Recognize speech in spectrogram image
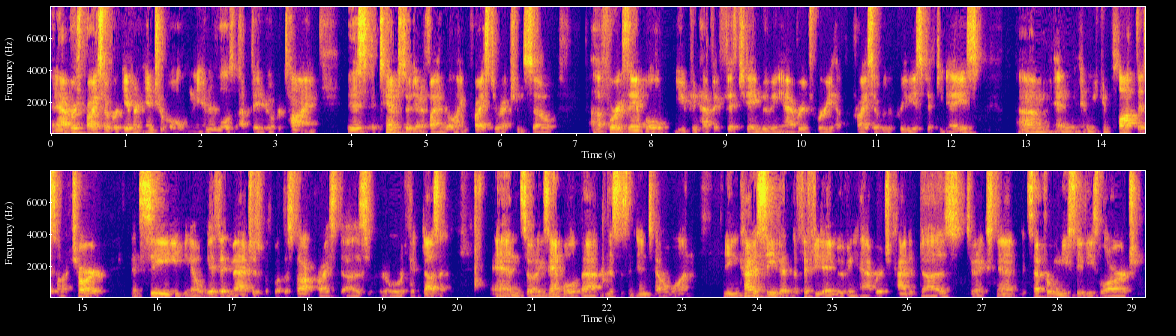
An average price over a given interval, and the interval is updated over time. This attempts to identify underlying price direction. So, uh, for example, you can have a 50-day moving average where you have the price over the previous 50 days, um, and, and we can plot this on a chart and see, you know, if it matches with what the stock price does or, or if it doesn't. And so, an example of that, and this is an Intel one you can kind of see that the 50 day moving average kind of does to an extent, except for when you see these large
